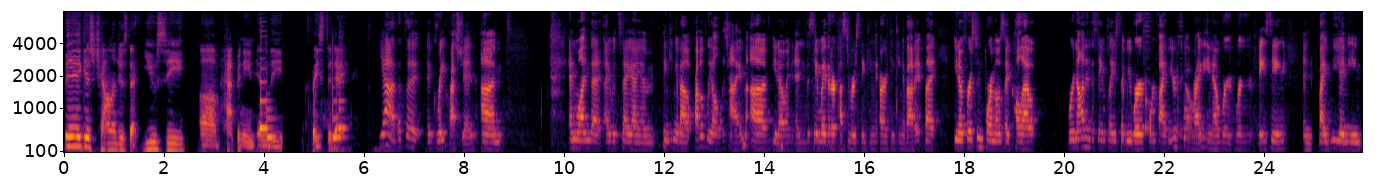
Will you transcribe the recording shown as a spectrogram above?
biggest challenges that you see um, happening in the space today? Yeah, that's a, a great question. Um, and one that I would say I am thinking about probably all the time, uh, you know, and, and the same way that our customers thinking are thinking about it. But, you know, first and foremost, I'd call out we're not in the same place that we were four or five years ago, right? You know, we're, we're facing, and by we, I mean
